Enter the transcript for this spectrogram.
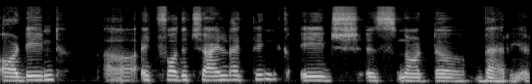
ordained uh, it for the child i think age is not a barrier.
